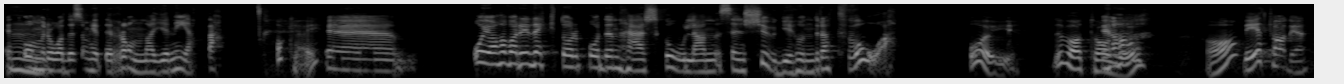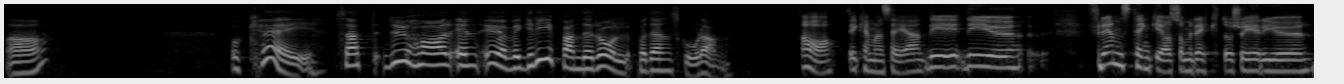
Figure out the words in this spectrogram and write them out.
Ett Mm. område som heter Ronna Geneta. Okej. Eh, och jag har varit rektor på den här skolan sedan 2002. Oj, det var ett tag Ja. du. Ja. Det är ett tag det. ja. Okej, så att du har en övergripande roll på den skolan. Ja, det kan man säga. Det, det är ju, främst tänker jag som rektor så är det ju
